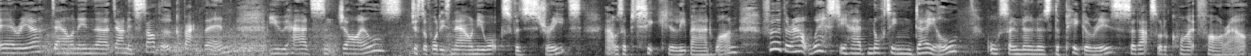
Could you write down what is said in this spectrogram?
area down in uh, down in Southwark back then. You had St Giles, just off what is now New Oxford Street. That was a particularly bad one. Further out west, you had Notting Dale, also known as the Piggeries. So that's sort of quite far out.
